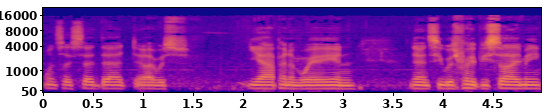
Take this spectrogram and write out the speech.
once I said that, I was yapping away, and Nancy was right beside me.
